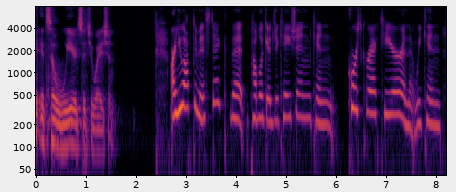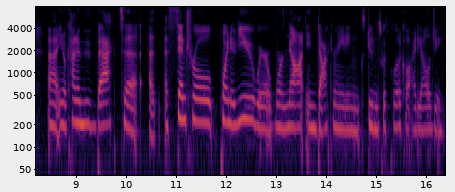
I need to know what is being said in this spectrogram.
it's a weird situation. Are you optimistic that public education can course correct here and that we can, uh, you know, kind of move back to a, a, central point of view where we're not indoctrinating students with political ideology?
